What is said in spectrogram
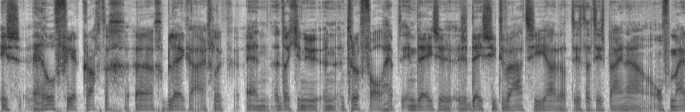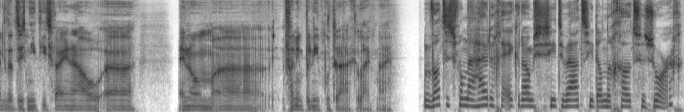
is heel veerkrachtig uh, gebleken eigenlijk. En dat je nu een, een, terugval hebt in deze, deze situatie, ja, dat is, dat is bijna onvermijdelijk. Dat is niet iets waar je nou uh, enorm uh, van in paniek moet raken, lijkt mij. Wat is van de huidige economische situatie dan de grootste zorg?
